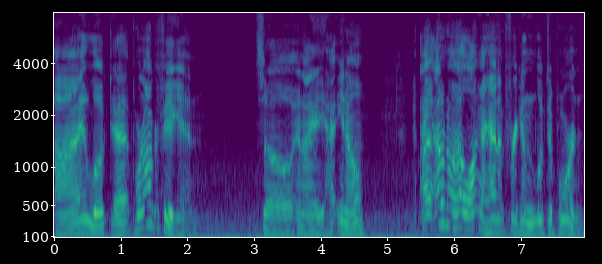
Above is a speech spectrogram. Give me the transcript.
I looked at pornography again. So, and I, you know, I, I don't know how long I hadn't freaking looked at porn.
